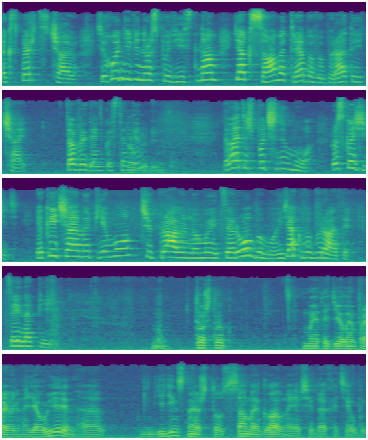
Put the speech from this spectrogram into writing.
експерт з чаю. Сьогодні він розповість нам, як саме треба вибирати чай. Добрий день, Костянтин. Добрый день. Давайте ж почнемо. Розкажіть, який чай ми п'ємо, чи правильно ми це робимо, і як вибирати цей напій? Ну, то, что мы это делаем правильно, я уверен. А Единственное, что самое главное я всегда хотел бы,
